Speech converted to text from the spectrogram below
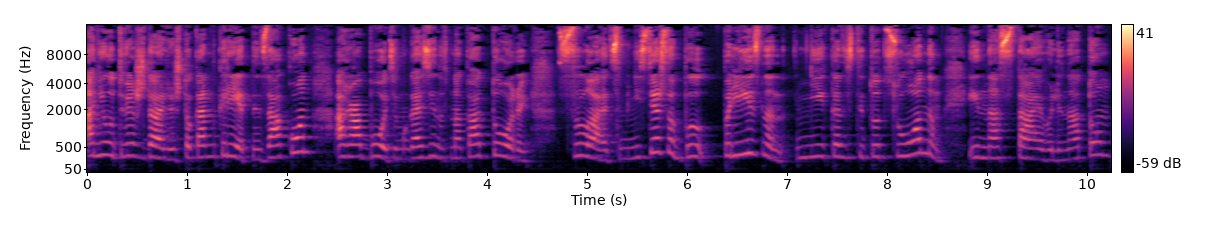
Они утверждали, что конкретный закон о работе магазинов, на который ссылается министерство, был признан неконституционным и настаивали на том,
